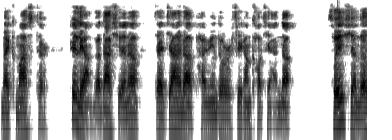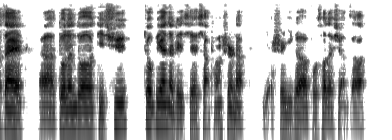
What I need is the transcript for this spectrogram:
麦克马斯特，这两个大学呢在加拿大排名都是非常靠前的，所以选择在呃多伦多地区周边的这些小城市呢。也是一个不错的选择。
